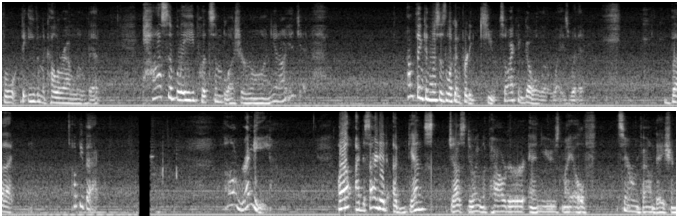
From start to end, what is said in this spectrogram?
for to even the color out a little bit possibly put some blusher on you know it, I'm thinking this is looking pretty cute, so I can go a little ways with it. But I'll be back. Alrighty. Well, I decided against just doing the powder and used my e.l.f. serum foundation,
